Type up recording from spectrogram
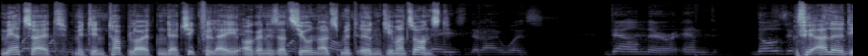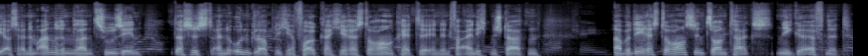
mehr Zeit mit den Top-Leuten der Chick-fil-A-Organisation als mit irgendjemand sonst. Für alle, die aus einem anderen Land zusehen, das ist eine unglaublich erfolgreiche Restaurantkette in den Vereinigten Staaten, aber die Restaurants sind sonntags nie geöffnet.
